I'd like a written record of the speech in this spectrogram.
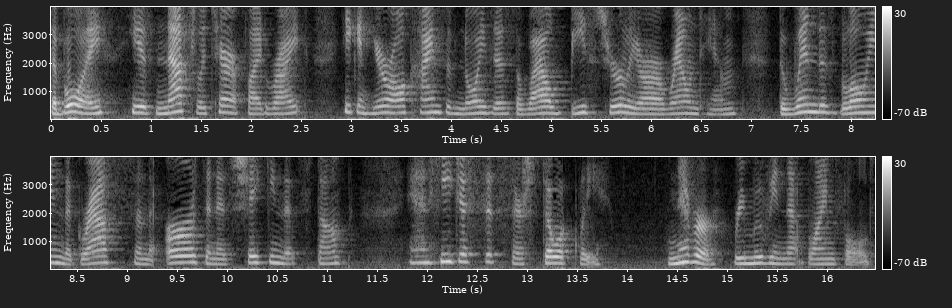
the boy, he is naturally terrified, right? He can hear all kinds of noises. The wild beasts surely are around him. The wind is blowing the grass and the earth, and it's shaking that stump. And he just sits there stoically, never removing that blindfold,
